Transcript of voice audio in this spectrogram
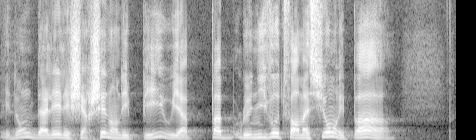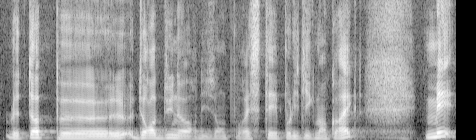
et donc d'aller les chercher dans des pays où y a pas, le niveau de formation n'est pas le top d'Europe du Nord, disons, pour rester politiquement correct. Mais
